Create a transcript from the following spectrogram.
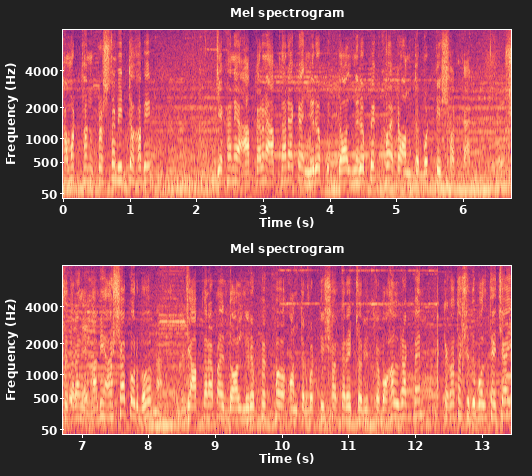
সমর্থন প্রশ্নবিদ্ধ হবে, যেখানে কারণ আপনারা একটা দল নিরপেক্ষ, একটা অন্তর্বর্তী সরকার। সুতরাং আমি আশা করব যে আপনারা আপনার দল নিরপেক্ষ, অন্তর্বর্তী সরকারের চরিত্র বহাল রাখবেন। একটা কথা শুধু বলতে চাই,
